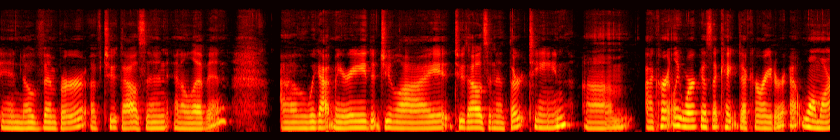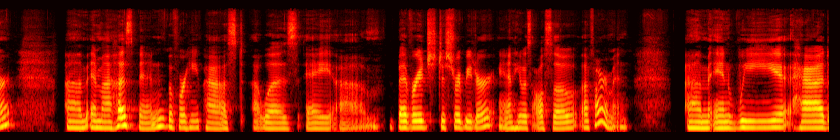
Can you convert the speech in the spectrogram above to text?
in November of 2011. Um, we got married July 2013. Um, I currently work as a cake decorator at Walmart. Um, and my husband, before he passed, uh, was a um, beverage distributor and he was also a fireman. Um, and we had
